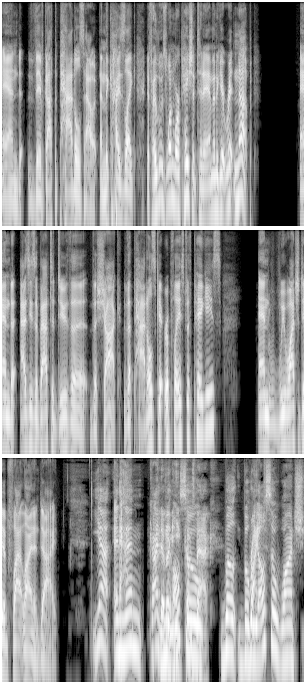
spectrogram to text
And they've got the paddles out, and the guy's like, "If I lose one more patient today, I'm going to get written up." And as he's about to do the the shock, the paddles get replaced with piggies, and we watch Dib flatline and die. Yeah, and then Kind of. We I mean, also- he comes back. well, but we also watch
